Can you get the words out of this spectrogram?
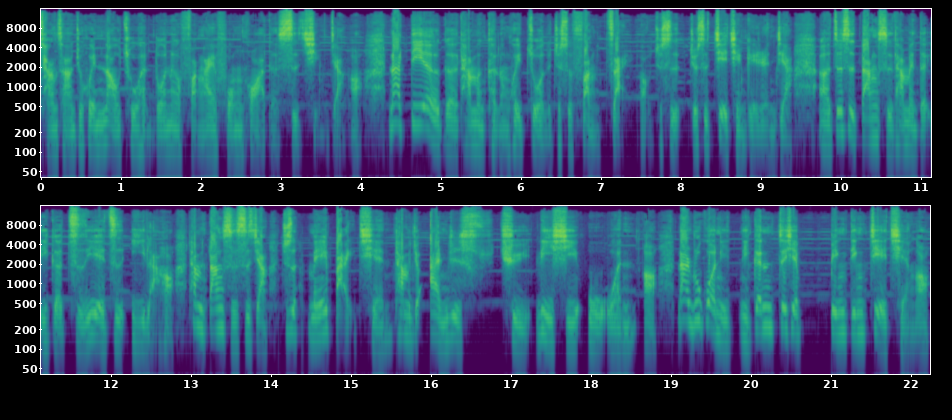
常常就会闹出很多那个妨碍风化的事情，这样啊。那第二个他们可能会做的就是放债哦，就是就是借钱给人家，呃，这是当时他们的一个职业之一啦哈。他们当时是这样，就是每百钱。他们就按日取利息五文啊，那如果你你跟这些兵丁借钱啊，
